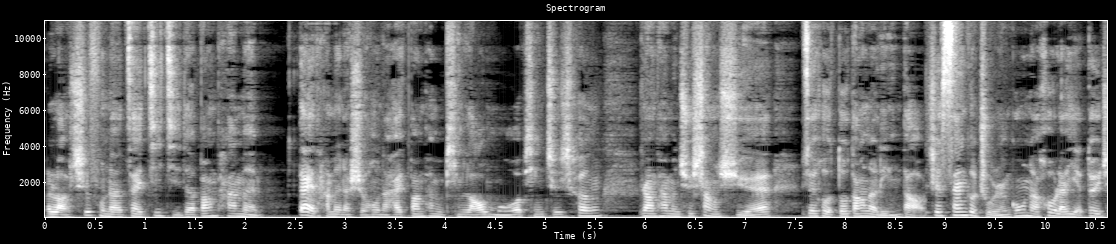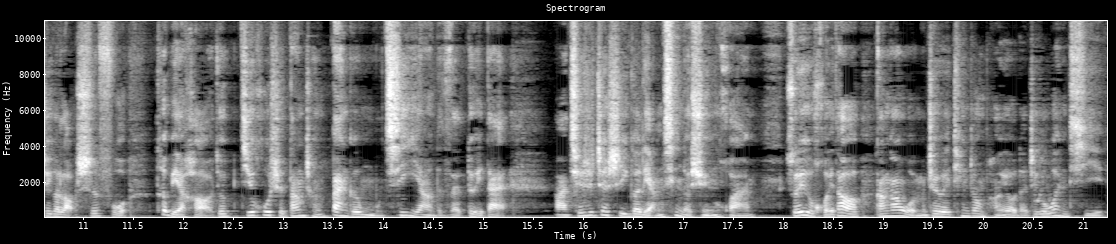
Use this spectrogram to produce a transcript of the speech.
老师傅呢在积极的帮他们带他们的时候呢，还帮他们评劳模、评职称。让他们去上学，最后都当了领导。这三个主人公呢，后来也对这个老师傅特别好，就几乎是当成半个母亲一样的在对待。啊，其实这是一个良性的循环。所以回到刚刚我们这位听众朋友的这个问题。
